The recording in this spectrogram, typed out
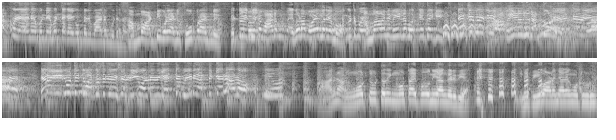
അപ്പോഴാണ് അവൻ ഇവന്റെ കൈ കൊണ്ടൊരു പാഠം വിടുന്നത്. സംഭവം അടിപൊളിയായിട്ട് സൂപ്പർ ആയിട്ടുണ്ട്. എന്ത് ഇവിടെ വാടം എങ്ങോട്ടാ പോയെന്നറിയാമോ? അങ്ങോട്ട് പോയി. അമ്മാവന്റെ വീടിന്റെ മുറ്റത്തേക്ക്. ആ വീടിന്ന് ഞാൻ അങ്ങോട്ട് വിട്ടത് ഇങ്ങോട്ടായി പോകുന്നു ഞാൻ കരുതിയ. ഇനി പീവാണ് ഞാൻ അങ്ങോട്ട് വിടും.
